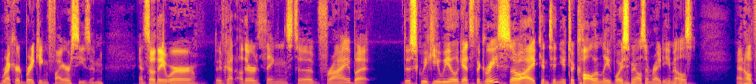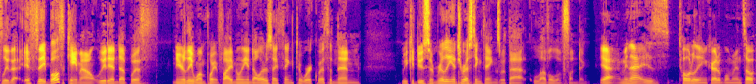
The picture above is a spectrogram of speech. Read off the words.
record-breaking fire season, and so they were they've got other things to fry, but the squeaky wheel gets the grease. So I continue to call and leave voicemails and write emails, and hopefully that if they both came out, we'd end up with nearly 1.5 million dollars, I think, to work with, and then we could do some really interesting things with that level of funding. Yeah, I mean that is totally incredible, man. So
